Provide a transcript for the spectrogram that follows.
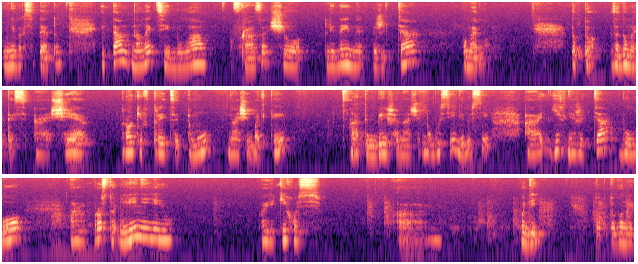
університету, і там на лекції була фраза, що лінейне життя померло. Тобто, задумайтесь, е, ще років 30 тому наші батьки, а тим більше наші бабусі, дідусі, е, їхнє життя було е, просто лінією якихось подій. Тобто вони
